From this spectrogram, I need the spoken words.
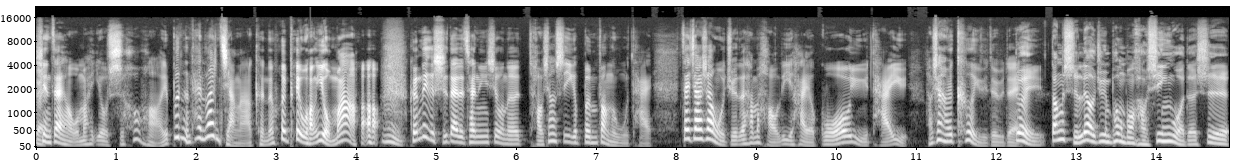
现在哈，我们有时候哈也不能太乱讲啊，可能会被网友骂。嗯，可那个时代的餐厅秀呢，好像是一个奔放的舞台，再加上我觉得他们好厉害哦，国语、台语，好像还会客语，对不对？对，当时廖俊、碰碰好吸引我的是，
